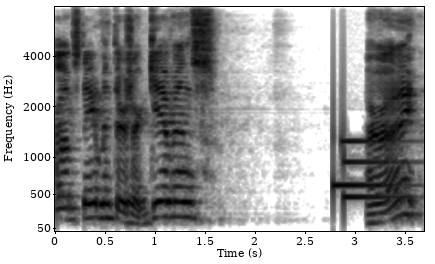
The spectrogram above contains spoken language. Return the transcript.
Problem statement. There's our givens. All right.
